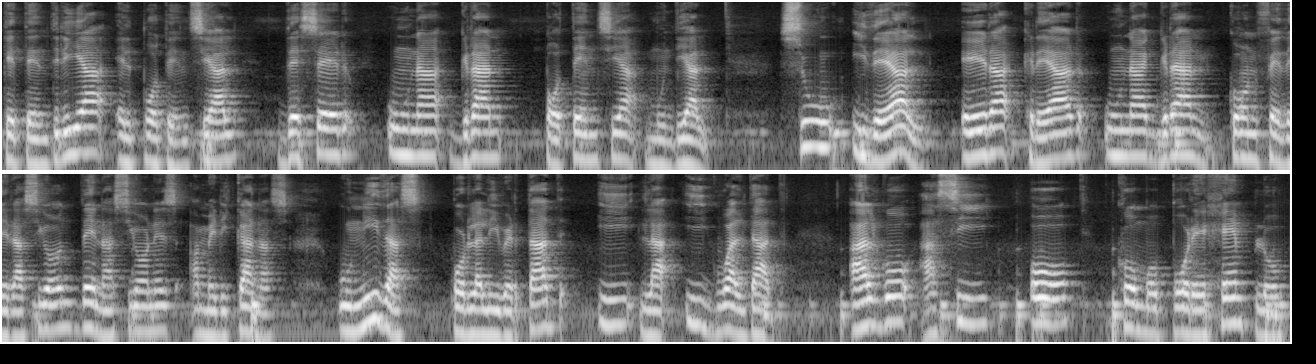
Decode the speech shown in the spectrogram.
que tendría el potencial de ser una gran potencia mundial. Su ideal era crear una gran confederación de naciones americanas unidas por la libertad y la igualdad. Algo así o como por ejemplo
